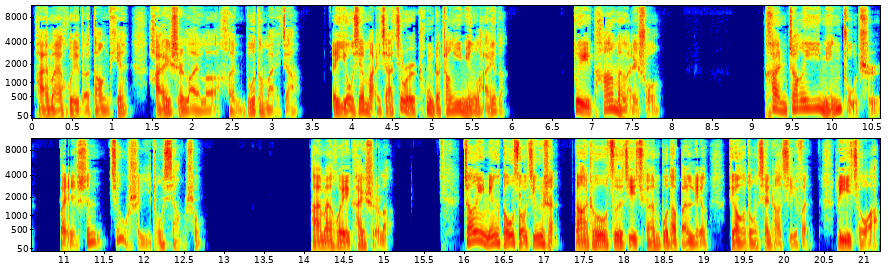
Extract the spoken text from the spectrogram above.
拍卖会的当天还是来了很多的买家。哎，有些买家就是冲着张一鸣来的，对他们来说，看张一鸣主持本身就是一种享受。拍卖会开始了。张一鸣抖擞精神，拿出自己全部的本领，调动现场气氛，力求啊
